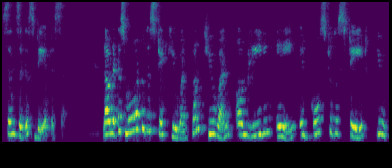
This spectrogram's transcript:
since it is DFSM. Now let us move on to the state Q1. From Q1, on reading A, it goes to the state Q2.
